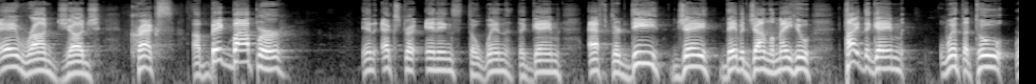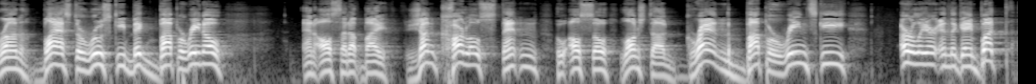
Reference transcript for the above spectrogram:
Aaron Judge cracks a big bopper in extra innings to win the game after DJ David John LeMahieu tied the game with a two run blaster Ruski Big Bopperino and all set up by Giancarlo Stanton, who also launched a grand Bopperinski earlier in the game. But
